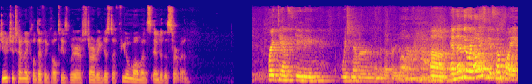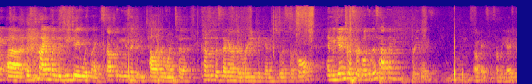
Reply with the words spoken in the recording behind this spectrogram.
Due to technical difficulties, we are starting just a few moments into the sermon. Breakdance skating, which never ended up very well. Um, and then there would always be at some point uh, this time when the DJ would like stop the music and tell everyone to come to the center of the ring and get into a circle. And we get into a circle. Did this happen for you guys? Okay, so some of you guys.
